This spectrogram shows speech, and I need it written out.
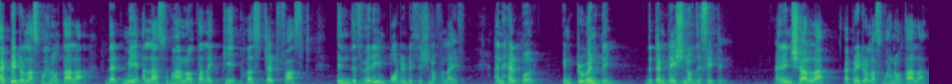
I pray to Allah subhanahu wa ta'ala that may Allah subhanahu wa ta'ala keep her steadfast in this very important decision of her life and help her in preventing the temptation of the Satan. And inshallah, I pray to Allah subhanahu wa ta'ala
